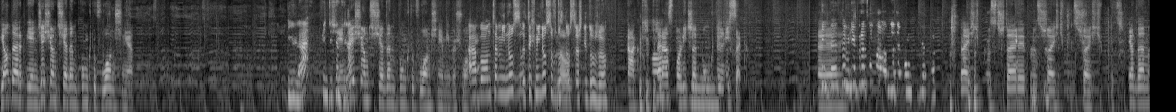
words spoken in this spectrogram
Piotr 57 punktów łącznie. Ile? 50 ile? 57 punktów łącznie mi wyszło. A bo on te minus, tych minusów dostał No. strasznie dużo. Tak, teraz policzę punkty Lisek. E, Intensywnie pracowałam na te punkty. 6 plus 4 plus 6 plus 6 plus 7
